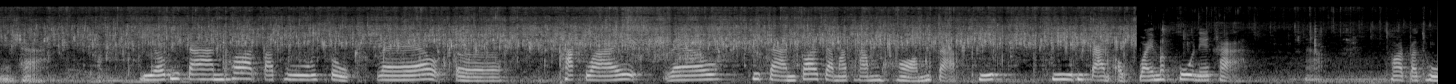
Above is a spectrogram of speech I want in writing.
นี่ค่ะ เดี๋ยวพี่การทอดปลาทูสุกแล้ว เอ่อ พักไว้ แล้วพี่การก็จะมาทำหอมกับพริกที่พี่การอบไว้เมื่อคู่นี้ค่ะ ทอดปลาทู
